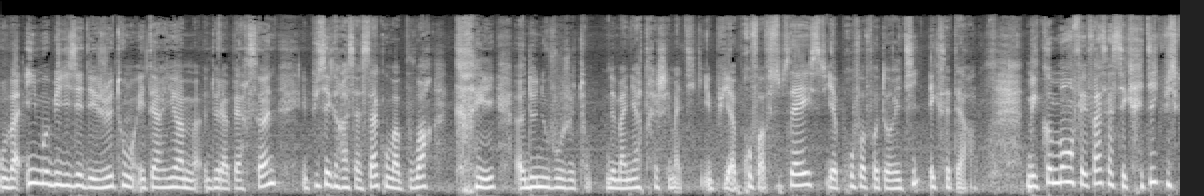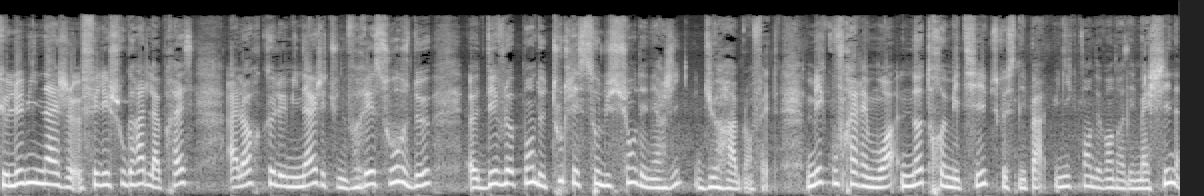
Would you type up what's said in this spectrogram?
on va immobiliser des jetons Ethereum de la personne, et puis c'est grâce à ça qu'on va pouvoir créer euh, de nouveaux jetons de manière très schématique. Et puis il y a Proof of Space, il y a Proof of Authority, etc. Mais comment on fait face à ces critiques puisque le minage fait les choux gras de la presse, alors que le minage est une vraie source de euh, développement de toutes les solutions d'énergie durable en fait. Mes confrères et moi, notre métier, puisque ce n'est pas uniquement de vendre des machines,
